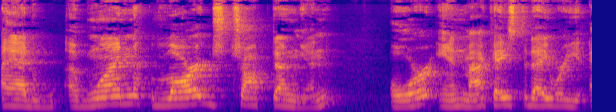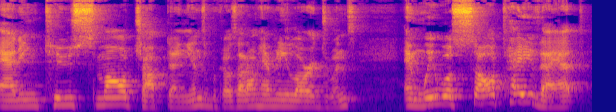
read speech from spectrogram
add uh, one large chopped onion, or in my case today, we're adding two small chopped onions because I don't have any large ones. And we will saute that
